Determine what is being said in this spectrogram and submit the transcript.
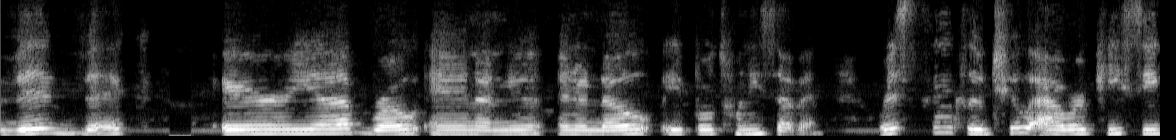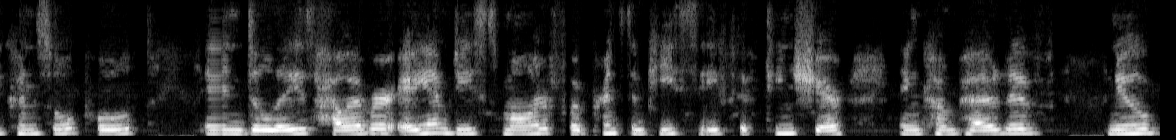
Vivek Arya wrote in a new in a note April 27. Risks include two-hour PC console pull and delays. However, AMD's smaller footprints in PC 15 share in competitive new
